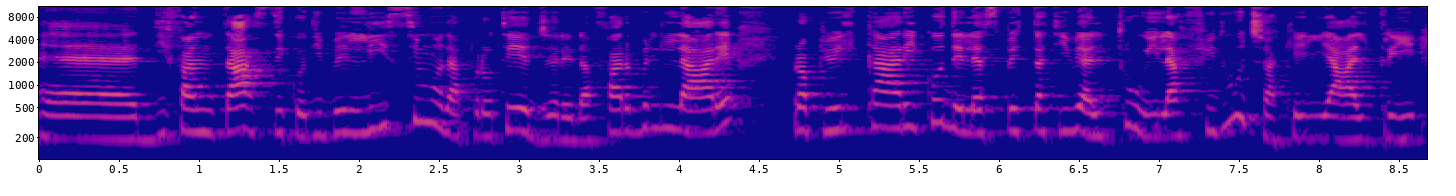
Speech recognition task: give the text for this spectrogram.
eh, di fantastico, di bellissimo da proteggere, da far brillare proprio il carico delle aspettative altrui, la fiducia che gli altri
